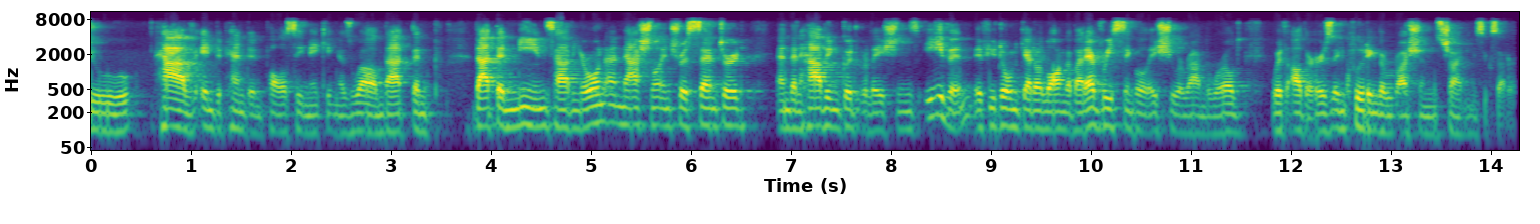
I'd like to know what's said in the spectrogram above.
to have independent policy making as well. And that then that then means having your own national interest centered and then having good relations, even if you don't get along about every single issue around the world with others, including the Russians, Chinese, etc.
